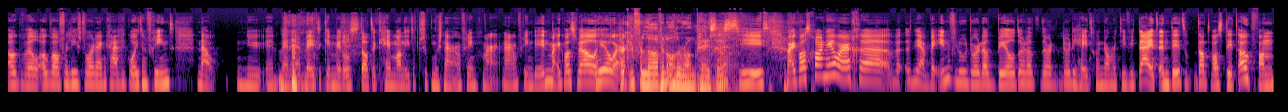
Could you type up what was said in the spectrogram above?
ook, wil, ook wel verliefd worden en krijg ik ooit een vriend. Nou. Nu eh, ben, eh, weet ik inmiddels dat ik helemaal niet op zoek moest naar een vriend, maar naar een vriendin. Maar ik was wel heel erg Looking for love in all the wrong places. Precies. Maar ik was gewoon heel erg eh, be- ja, beïnvloed door dat beeld, door, dat, door, door die heteronormativiteit. En dit, dat was dit ook van.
